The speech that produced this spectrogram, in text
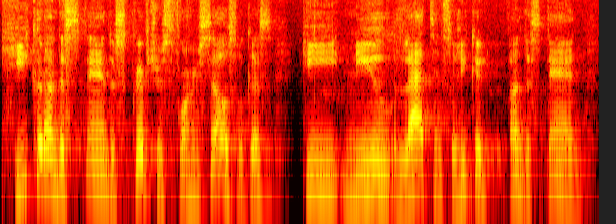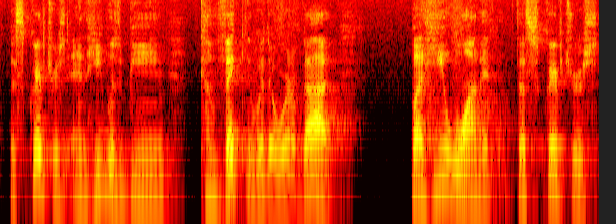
he could understand the scriptures for himself because he knew Latin, so he could understand the scriptures, and he was being convicted with the word of God, but he wanted the scriptures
